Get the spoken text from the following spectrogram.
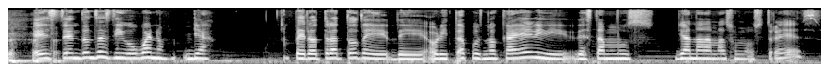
Este, entonces digo, bueno, ya, pero trato de, de ahorita pues no caer y estamos, ya nada más somos tres,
